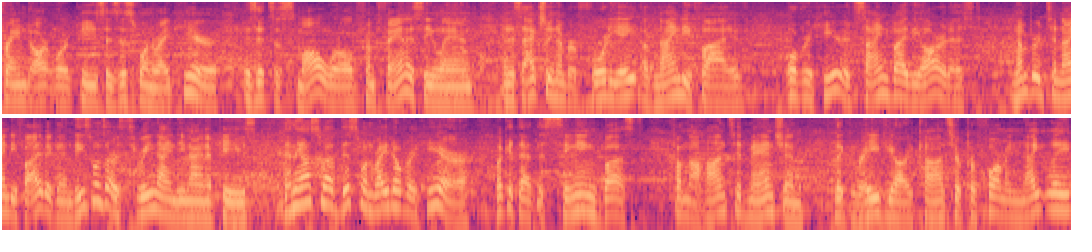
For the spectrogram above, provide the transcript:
framed artwork pieces. This one right here is It's a Small World from Fantasyland, and it's actually number 48 of 95. Over here, it's signed by the artist, numbered to 95 again. These ones are $3.99 a piece. Then they also have this one right over here. Look at that, the singing bust from the Haunted Mansion, the Graveyard Concert performing nightly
